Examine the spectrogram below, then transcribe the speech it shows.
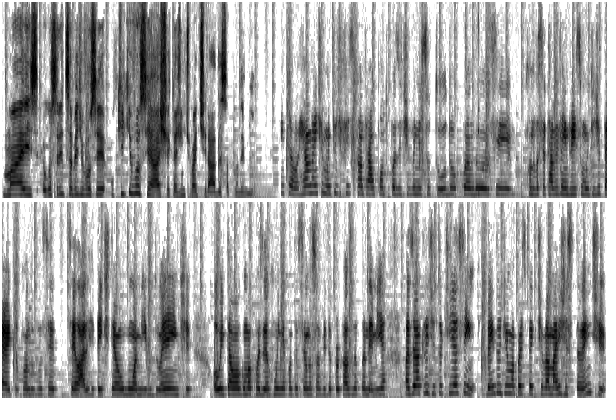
Mas eu gostaria de saber de você o que, que você acha que a gente vai tirar dessa pandemia. Então, realmente é muito difícil encontrar um ponto positivo nisso tudo quando se quando você tá vivendo isso muito de perto, quando você, sei lá, de repente tem algum amigo doente ou então alguma coisa ruim aconteceu na sua vida por causa da pandemia, mas eu acredito que assim, vendo de uma perspectiva mais distante,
